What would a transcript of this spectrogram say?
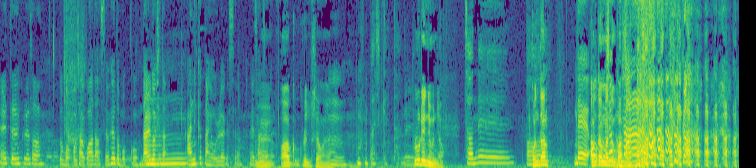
하여튼 그래서 또 먹고 자고 하다 왔어요 회도 먹고 날 것이 다 음. 안 익혔당에 올려야겠어요 회 사진을 네. 아 그, 그래 주세요. 네. 음. 맛있겠다. 네. 플로리님은요? 저는 뭐 건담? 네, 건담 어, 만들고 오셨구나.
